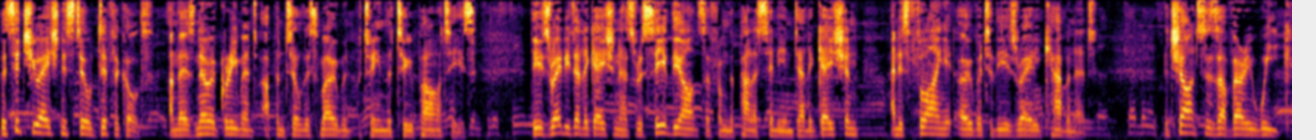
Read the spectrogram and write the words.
The situation is still difficult and there's no agreement up until this moment between the two parties. The Israeli delegation has received the answer from the Palestinian delegation and is flying it over to the Israeli cabinet. The chances are very weak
